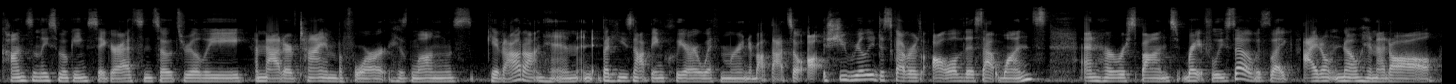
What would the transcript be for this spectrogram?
constantly smoking cigarettes. And so it's really a matter of time before his lungs give out on him. And, but he's not being clear with Marin about that. So uh, she really discovers all of this at once. And her response, rightfully so, was like, I don't know him at all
